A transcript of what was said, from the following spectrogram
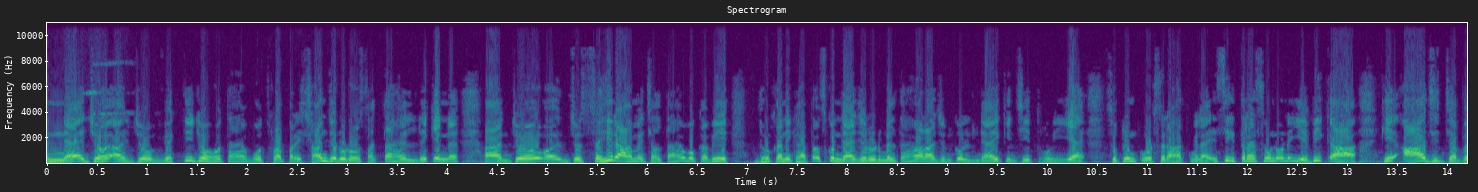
न्याय जो जो व्यक्ति जो होता है वो थोड़ा परेशान ज़रूर हो सकता है, लेकिन जो जो सही राह में चलता है वो कभी धोखा नहीं खाता, उसको न्याय ज़रूर मिलता है और आज उनको न्याय की जीत हुई है। सुप्रीम कोर्ट से राहत मिला है। इसी तरह से उन्होंने ये भी कहा कि आज जब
